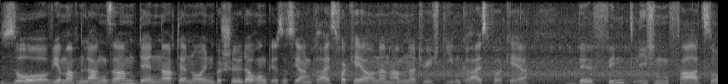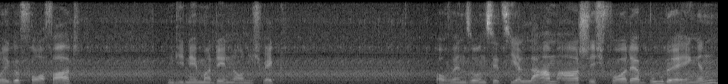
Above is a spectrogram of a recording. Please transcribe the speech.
So, wir machen langsam, denn nach der neuen Beschilderung ist es ja ein Kreisverkehr und dann haben natürlich die im Kreisverkehr befindlichen Fahrzeuge Vorfahrt. Und die nehmen wir denen auch nicht weg. Auch wenn sie uns jetzt hier lahmarschig vor der Bude hängen.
